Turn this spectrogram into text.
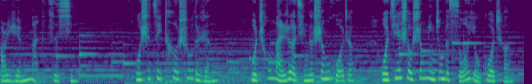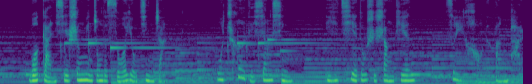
而圆满的自信。我是最特殊的人，我充满热情的生活着，我接受生命中的所有过程，我感谢生命中的所有进展，我彻底相信，一切都是上天最好的安排。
